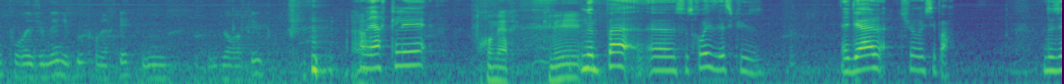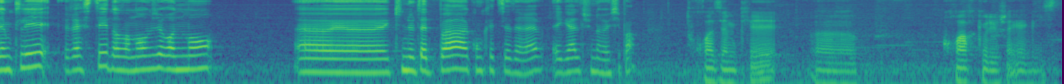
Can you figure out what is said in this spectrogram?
Et Pour résumer, du coup, première clé, vous vous en rappelez ou pas? Première clé, Première clé, ne pas euh, se trouver des excuses. Égal, tu réussis pas. Deuxième clé, rester dans un environnement euh, qui ne t'aide pas à concrétiser tes rêves. Égal, tu ne réussis pas. troisième clé, euh, croire que l'échec existe.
